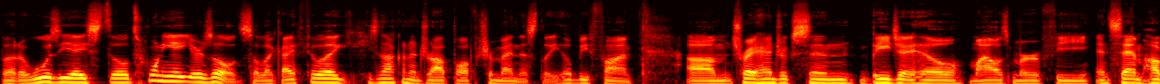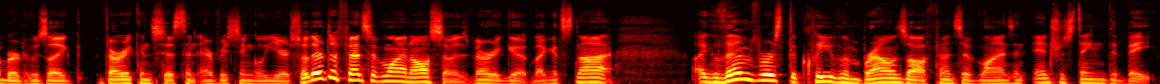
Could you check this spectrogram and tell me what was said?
But Awuzie is still 28 years old, so like I feel like he's not going to drop off tremendously. He'll be fine. Um, Trey Hendrickson, B.J. Hill, Myles Murphy, and Sam Hubbard, who's like very consistent every single year. So their defensive line also is very good. Like it's not like them versus the Cleveland Browns offensive line is an interesting debate.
